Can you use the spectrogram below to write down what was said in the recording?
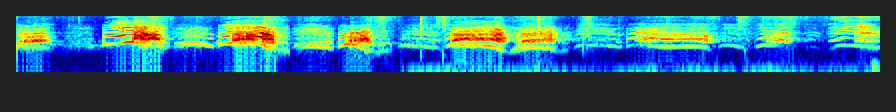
Ah, ah, ah, ah, ah, ah, ah.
